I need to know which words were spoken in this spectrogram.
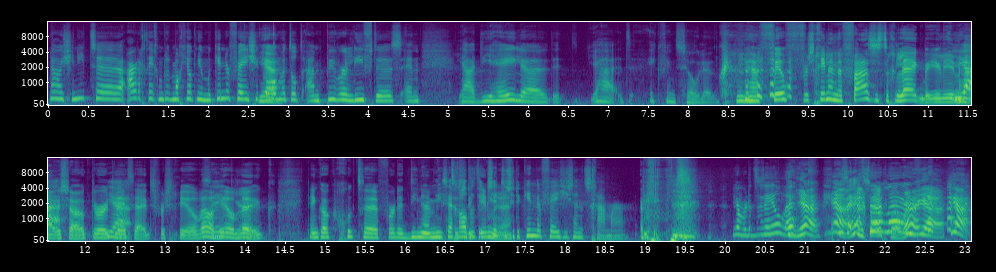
nou, als je niet uh, aardig tegen me doet... mag je ook niet op mijn kinderfeestje yeah. komen... tot aan puberliefdes. En ja, die hele... Ja, het, ik vind het zo leuk. Ja, veel verschillende fases tegelijk bij jullie in ja. huis ook... door het ja. leeftijdsverschil. Wel Zeker. heel leuk. Ik denk ook goed uh, voor de dynamiek ik zeg tussen altijd, de kinderen. Ik zit tussen de kinderfeestjes en het schaamhaar. Ja, maar dat is heel leuk. Ja, ja dat is echt heel leuk. Wel, ja, ja.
